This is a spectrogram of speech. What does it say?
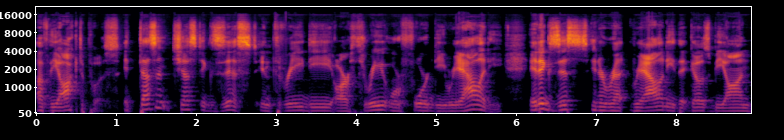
of the octopus. It doesn't just exist in 3D or 3 or 4D reality. It exists in a re- reality that goes beyond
